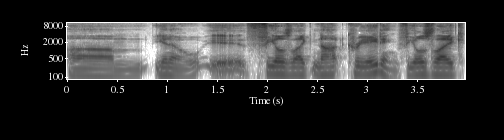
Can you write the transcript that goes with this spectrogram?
Um, you know, it feels like not creating, feels like,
